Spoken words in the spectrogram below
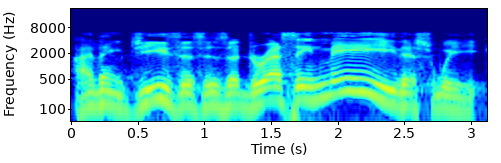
I think Jesus is addressing me this week.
